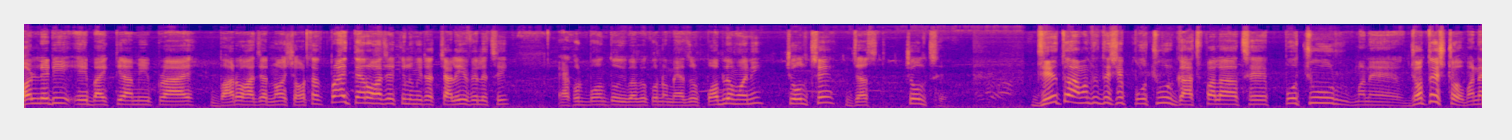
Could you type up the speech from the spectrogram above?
অলরেডি এই বাইকটি আমি প্রায় বারো হাজার নয়শো, অর্থাৎ প্রায় তেরো হাজার কিলোমিটার চালিয়ে ফেলেছি। এখন পর্যন্ত ওইভাবে কোনো মেজর প্রবলেম হয়নি, চলছে জাস্ট চলছে। যেহেতু আমাদের দেশে প্রচুর গাছপালা আছে, প্রচুর মানে যথেষ্ট মানে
